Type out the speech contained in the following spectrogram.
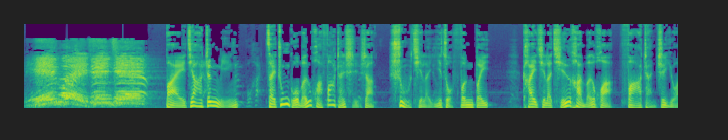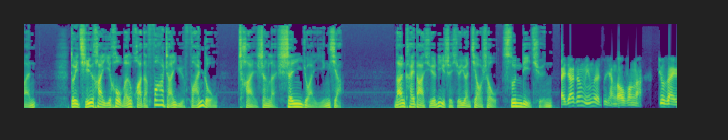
民贵君轻。百家争鸣，在中国文化发展史上竖起了一座丰碑，开启了秦汉文化发展之源，对秦汉以后文化的发展与繁荣产生了深远影响。南开大学历史学院教授孙立群：百家争鸣的思想高峰啊，就在于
